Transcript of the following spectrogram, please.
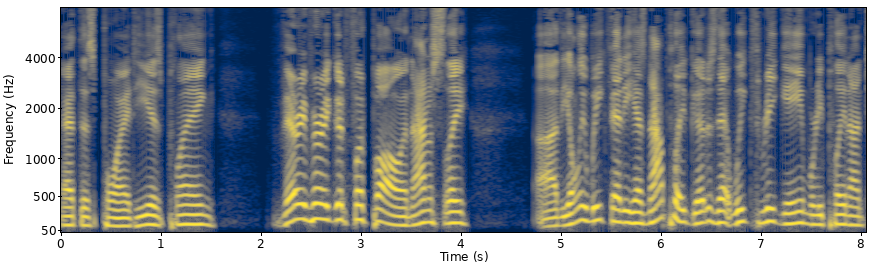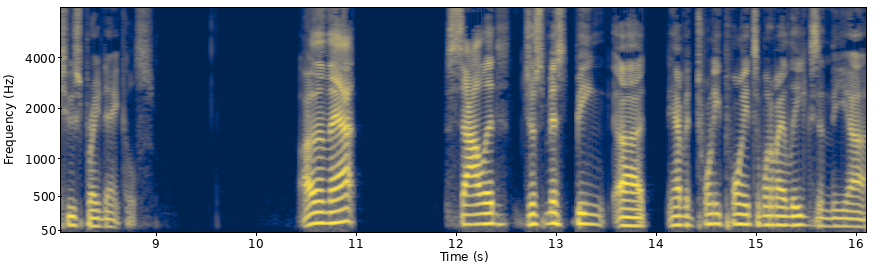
at this point. He is playing very, very good football. And honestly, uh, the only week that he has not played good is that week three game where he played on two sprained ankles. Other than that, solid. Just missed being uh, having 20 points in one of my leagues in the uh,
